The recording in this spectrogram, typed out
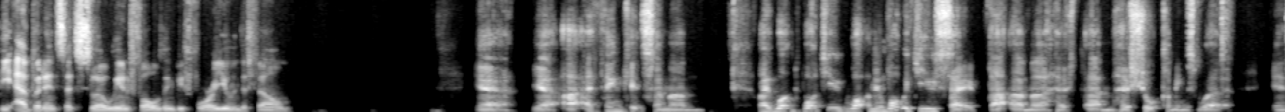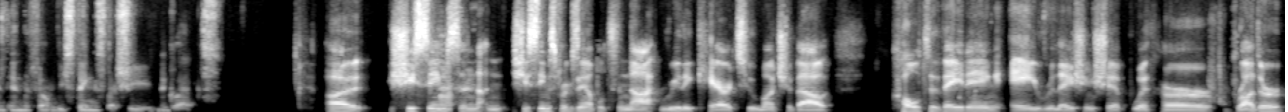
the evidence that's slowly unfolding before you in the film. Yeah, yeah. I, I think it's um, um like what what do you what I mean what would you say that um uh, her um her shortcomings were in in the film these things that she neglects? Uh she seems to not, she seems for example to not really care too much about cultivating a relationship with her brother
